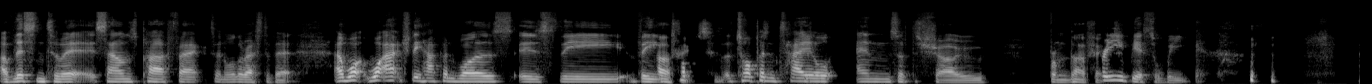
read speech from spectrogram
I've listened to it. It sounds perfect, and all the rest of it. And what what actually happened was is the the top, the top and tail ends of the show from the Perfect. previous week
